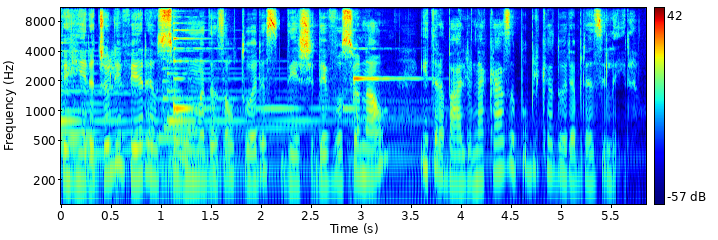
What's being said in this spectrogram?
Ferreira de Oliveira, eu sou uma das autoras deste devocional e trabalho na Casa Publicadora Brasileira.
